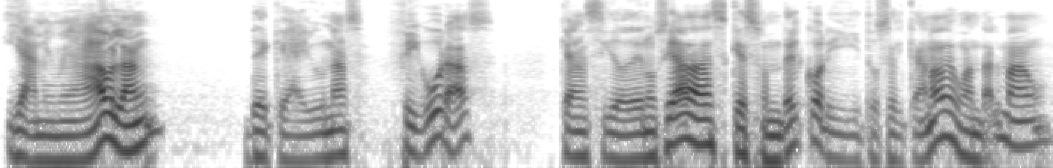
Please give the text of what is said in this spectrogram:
Y a mí me hablan de que hay unas figuras que han sido denunciadas que son del corillito cercano de Juan Dalmau.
